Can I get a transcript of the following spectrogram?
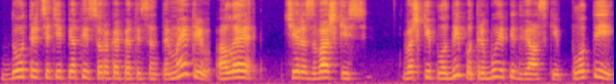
до 35-45 см, але через важкість, важкі плоди потребує підв'язки. Плоди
